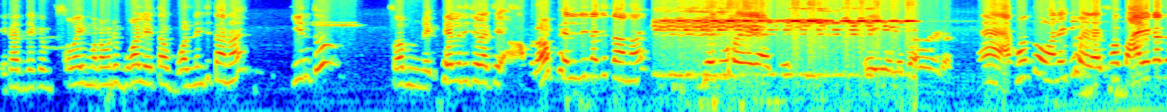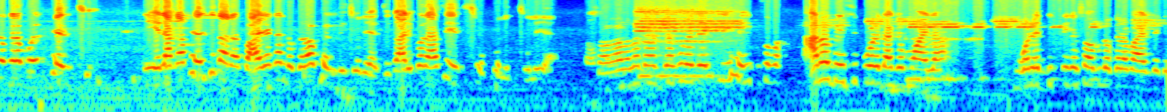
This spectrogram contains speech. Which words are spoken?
এখান থেকে সবাই মোটামুটি বলে তা বলেন যে তা নয়। কিন্তু সব ফেলে দিয়ে চলে যাচ্ছে। আমরাও ফেললি না যে তা নয়। যেহেতু হয়ে গেছে। হ্যাঁ এখন তো অনেকই হয়ে গেছে। সব বাইরেকার লোকেরা বলে ফেলছে। এলাকা ফেলছে, তারা বাইরেকার লোকেরাও ফেলে দিয়ে চলে যাচ্ছে। গাড়ি করে আসে, এসে সব ফেলে চলে যায়। সকালবেলা দরজা খুলে দেখি, এই সব আরও বেশি পড়ে থাকে ময়লা। ভোরের দিক থেকে সব লোকেরা বাইরে থেকে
